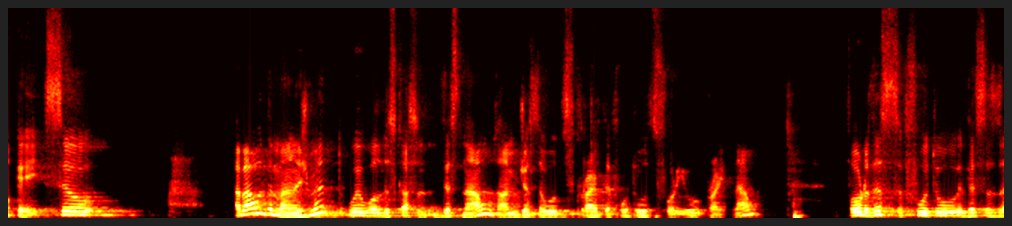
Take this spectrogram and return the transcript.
Okay, so about the management, we will discuss this now. I'm just I will describe the photos for you right now. For this photo, this is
